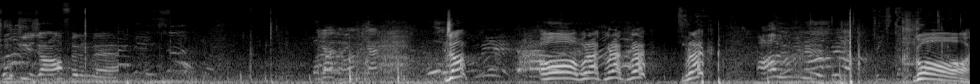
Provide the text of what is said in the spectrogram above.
Çok iyi Can aferin be. Can. Oo bırak bırak bırak. Bırak. Gol.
